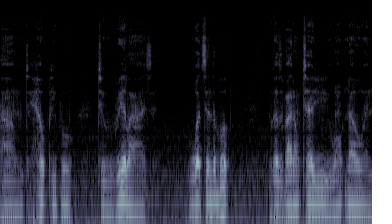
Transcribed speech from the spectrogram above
um, to help people to realize what's in the book. Because if I don't tell you, you won't know. And,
